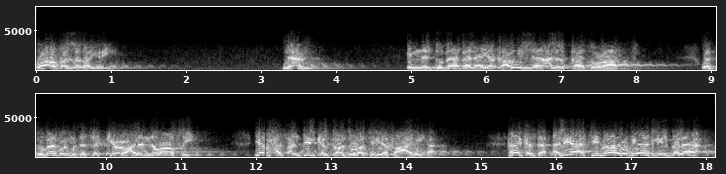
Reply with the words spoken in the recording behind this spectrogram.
وأضل غيري. نعم. إن الذباب لا يقع إلا على القاذورات. والذباب المتسكع على النواصي يبحث عن تلك القاذورات ليقع عليها. هكذا الاعتبار بأهل البلاء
